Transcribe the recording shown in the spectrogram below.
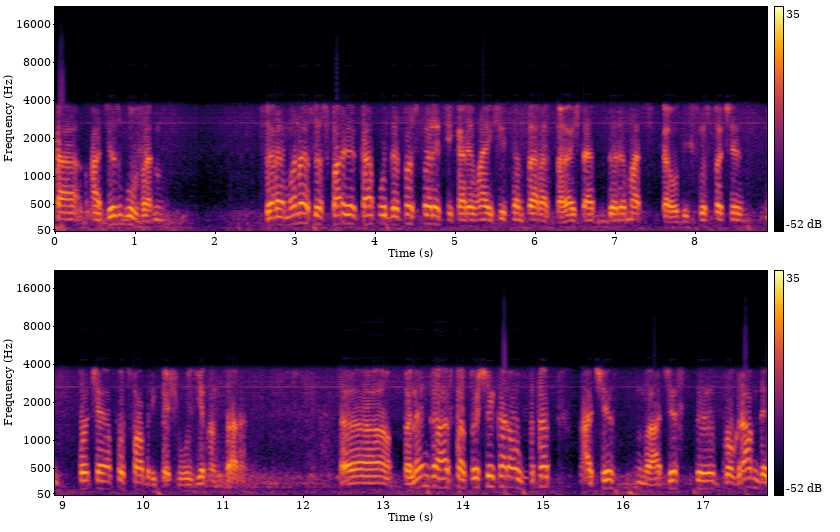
ca acest guvern să rămână să spargă capul de toți pereții care mai există în țara asta, ăștia dărâmați, că au distrus tot ce, tot ce a fost fabrică și uzină în țară. Uh, pe lângă asta, toți cei care au votat acest, acest program de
